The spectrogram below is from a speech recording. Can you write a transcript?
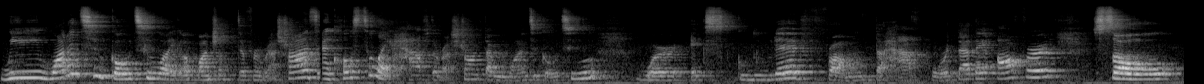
we wanted to go to like a bunch of different restaurants and close to like half the restaurants that we wanted to go to were excluded from the half board that they offered. So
